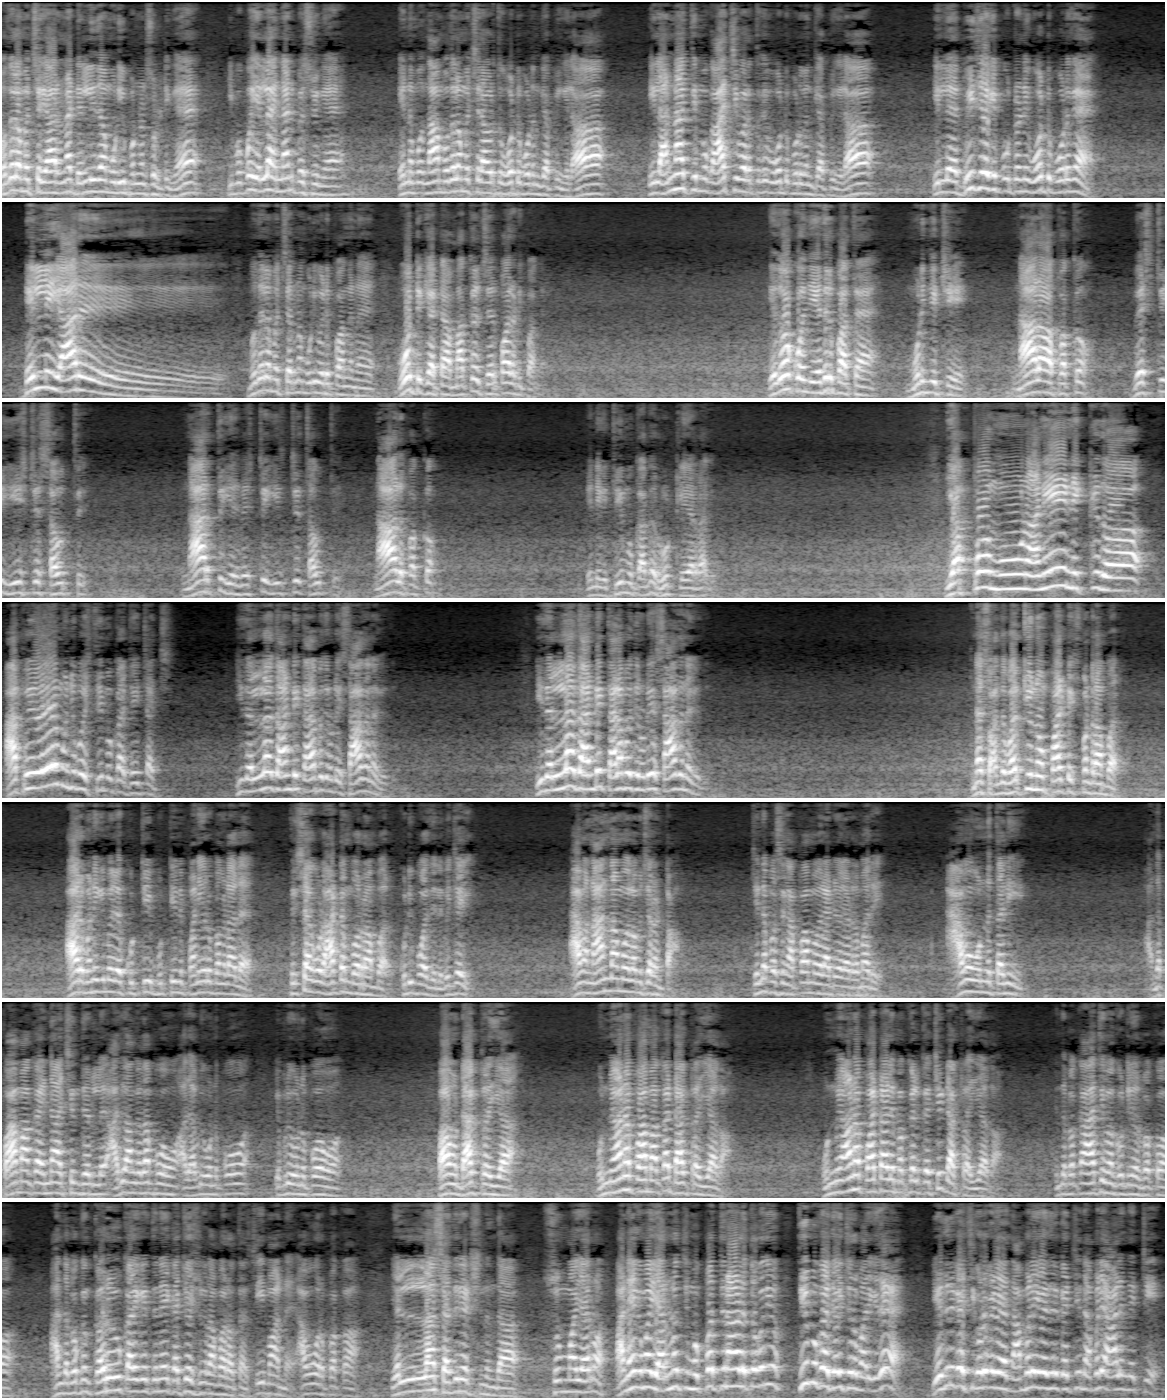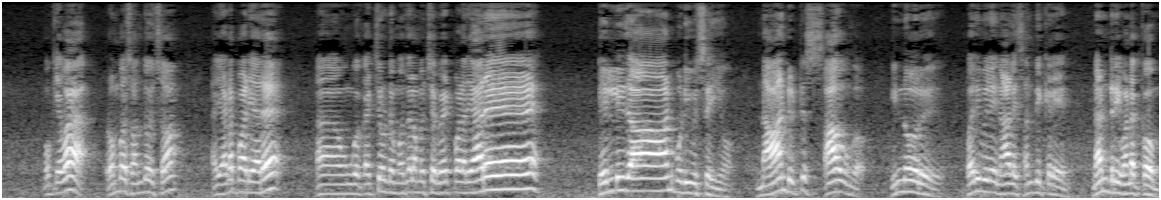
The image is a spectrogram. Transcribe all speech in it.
முதலமைச்சர் யாருன்னா டெல்லி தான் முடிவு பண்ணுன்னு சொல்லிட்டீங்க. இப்போ போய் எல்லாம் என்னன்னு பேசுவீங்க? என்ன நான் முதலமைச்சர் அவருக்கு ஓட்டு போடுன்னு கேட்பீங்களா இல்லை அதிமுக ஆட்சி வரத்துக்கு ஓட்டு போடுங்கன்னு கேட்பீங்களா இல்லை பிஜேபி கூட்டணி ஓட்டு போடுங்க. டெல்லி யாரு முதலமைச்சர்னு முடிவெடுப்பாங்கன்னு ஓட்டு கேட்டா மக்கள் செருப்பால் அடிப்பாங்க. ஏதோ கொஞ்சம் எதிர்பார்த்தேன். முடிஞ்சிச்சு. நாலா பக்கம். West east south north west east south நாலு பக்கம். இன்னைக்கு திமுக ரூட் கிளியர் ஆகுது. எப்போ மூணு அணி நிக்குதோ அப்பவே முடிஞ்சு போய் திமுக ஜெயிச்சாச்சு. இதெல்லாம் தாண்டி தளபதியினுடைய சாதனை இருக்குது இதெல்லாம் தாண்டி தளபதியினுடைய சாதனை இருக்குது என்ன அந்த ஒர்க் இன்னும் பாலிடிக்ஸ் பண்றான் பாரு. ஆறு மணிக்கு மேலே குட்டி புட்டின்னு பனியூர் பங்களால திரிஷா கூட ஆட்டம் போடுறான் பார். குடி விஜய். அவன் நான் தான் முதலமைச்சர்ன்ட்டான். சின்ன பசங்க அப்பா அம்மா விளையாட்டு விளையாடுற மாதிரி. அவன் ஒன்று தனி. அந்த பாமக என்ன ஆச்சுன்னு தெரியல. அது அங்கே தான் போவோம். அது அப்படி ஒன்று போவோம் எப்படி ஒன்று போவோம். பாவம் டாக்டர் ஐயா. உண்மையான பாமக டாக்டர் ஐயா தான். உண்மையான பாட்டாளி மக்கள் கட்சி டாக்டர் ஐயா தான். இந்த பக்கம் அதிமுக கூட்டின ஒரு பக்கம். அந்த பக்கம் கரு கலைஞத்தினே கட்சி வச்சுக்கிறான் பாரு ஒருத்தன் சீமான்னு. அவன் ஒரு பக்கம். எல்லாம் சதுரி அடிச்சுன்னு இருந்தா சும்மா இரநூ அநேகமாக இரநூத்தி முப்பத்தி நாலு தொகுதியும் திமுக ஜெயிச்சிட மாதிரிக்குதே எதிர்கட்சி கூட கிடையாது. நம்மளே எதிர்கட்சி நம்மளே ஆளுங்கட்சி. ஓகேவா? ரொம்ப சந்தோஷம். எடப்பாடியார் உங்கள் உங்க கட்சியினுடைய முதலமைச்சர் வேட்பாளர் யாரு? டெல்லி தான் முடிவு செய்யும். நாண்டுட்டு சாவுங்க. இன்னொரு பதிவிலை நாளை சந்திக்கிறேன். நன்றி வணக்கம்.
